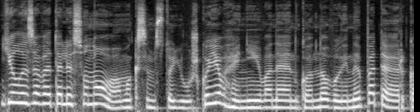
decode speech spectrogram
Єлизавета Лісунова, Максим Стоюшко, Євгеній Іваненко. Новини ПТРК.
